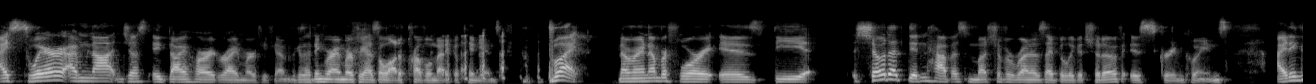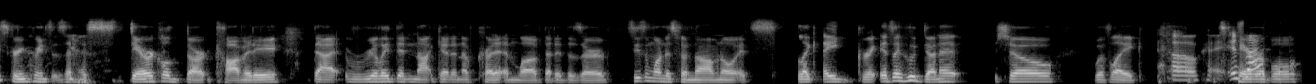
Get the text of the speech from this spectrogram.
I swear I'm not just a diehard Ryan Murphy fan because I think Ryan Murphy has a lot of problematic opinions. But number number four is the show that didn't have as much of a run as I believe it should have is Scream Queens. I think Scream Queens is an hysterical dark comedy that really did not get enough credit and love that it deserved. Season one is phenomenal. It's like a great, it's a whodunit show with like Oh, okay. Is that terrible,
